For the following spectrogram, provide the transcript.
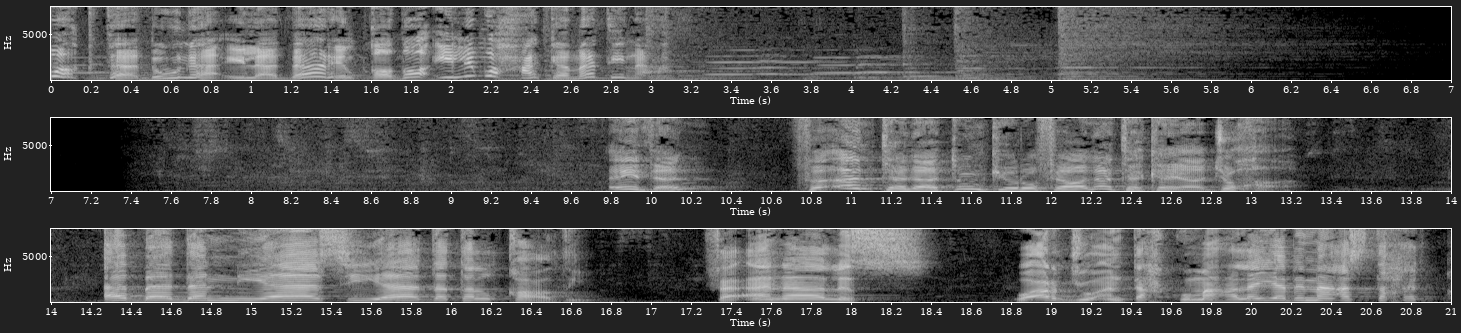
واقتادونا إلى دار القضاء لمحاكمتنا. إذا فأنت لا تنكر فعلتك يا جحا. أبدا يا سيادة القاضي فأنا لص وأرجو أن تحكم علي بما أستحق.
